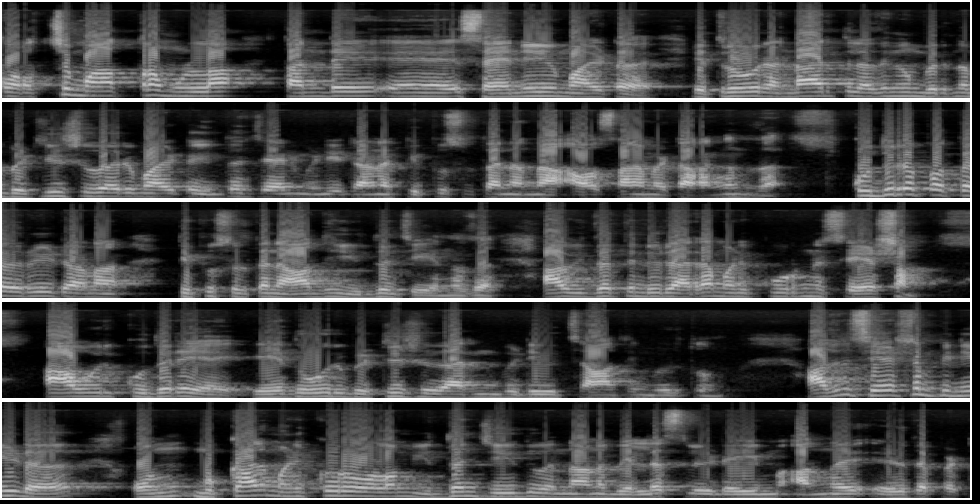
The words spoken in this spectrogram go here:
കുറച്ച് മാത്രമുള്ള ഏർ, സേനയുമായിട്ട് എത്രയോ രണ്ടായിരത്തിലധികം വരുന്ന ബ്രിട്ടീഷുകാരുമായിട്ട് യുദ്ധം ചെയ്യാൻ വേണ്ടിയിട്ടാണ് ടിപ്പു സുൽത്താൻ അന്ന് അവസാനമായിട്ട് ഇറങ്ങുന്നത്. കുതിരപ്പത്ത് ഏറിയിട്ടാണ് ടിപ്പു സുൽത്താൻ ആദ്യം യുദ്ധം ചെയ്യുന്നത്. ആ യുദ്ധത്തിന്റെ ഒരു അരമണിക്കൂറിന് ശേഷം ആ ഒരു കുതിരയെ ഏതോ ഒരു ബ്രിട്ടീഷുകാരൻ വെടിവെച്ച് ആദ്യം വീഴ്ത്തുന്നു. അതിനുശേഷം പിന്നീട് മുക്കാൽ മണിക്കൂറോളം യുദ്ധം ചെയ്തു എന്നാണ് വെല്ലസ്ലിയുടെയും അന്ന് എഴുതപ്പെട്ട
